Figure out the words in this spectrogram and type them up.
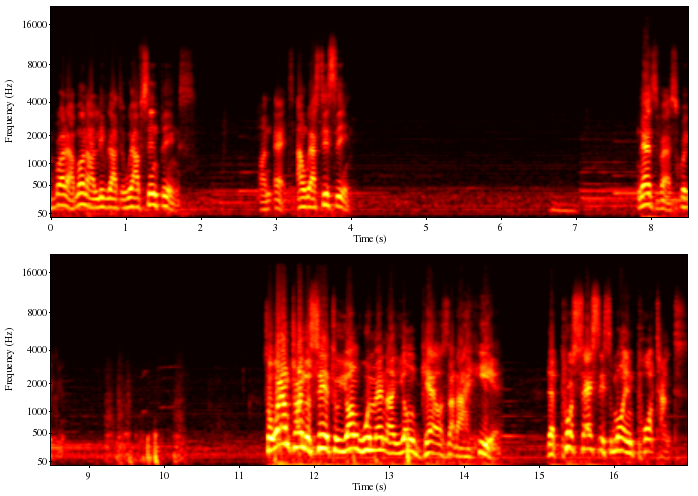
Brother, I'm going to leave that. We have seen things on earth, and we are still seeing. Next verse, quickly. So, what I'm trying to say to young women and young girls that are here the process is more important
